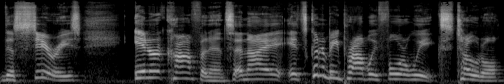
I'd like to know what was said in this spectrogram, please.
this series. Inner confidence, and I. It's going to be probably four weeks total,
